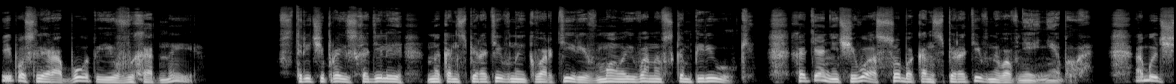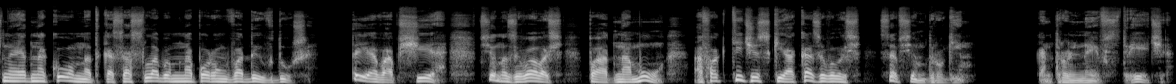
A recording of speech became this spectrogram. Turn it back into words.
и после работы, и в выходные. Встречи происходили на конспиративной квартире в Малоивановском переулке, хотя ничего особо конспиративного в ней не было. Обычная однокомнатка со слабым напором воды в душе. Да и вообще все называлось по одному, а фактически оказывалось совсем другим. Контрольная встреча,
